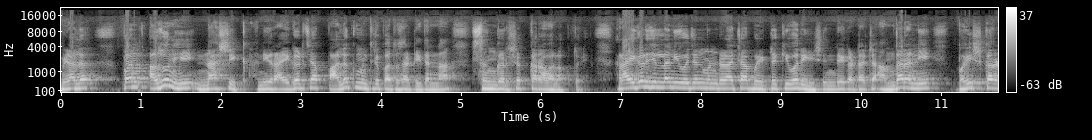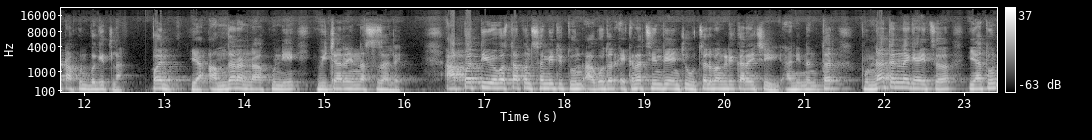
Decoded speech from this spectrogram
मिळालं. पण अजूनही नाशिक आणि रायगडच्या पालकमंत्रीपदासाठी त्यांना संघर्ष करावा लागतोय. रायगड जिल्हा नियोजन मंडळाच्या बैठकीवरही शिंदे गटाच्या आमदारांनी बहिष्कार टाकून बघितला. पण या आमदारांना कुणी विचारेन असं झालंय. आपत्ती व्यवस्थापन समितीतून अगोदर एकनाथ शिंदे यांची उचलबांगडी करायची आणि नंतर पुन्हा त्यांना घ्यायचं यातून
